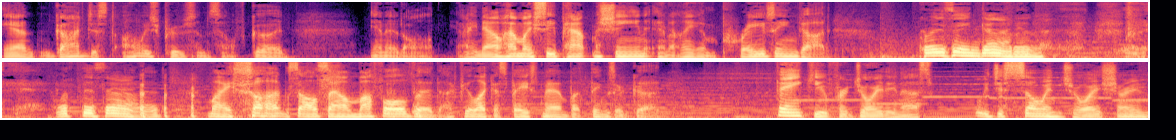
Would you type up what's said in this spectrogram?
And God just always proves himself good in it all. I now have my CPAP machine and I am praising God. Praising God and with this added, my songs all sound muffled and I feel like a spaceman, but things are good. Thank you for joining us. We just so enjoy sharing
